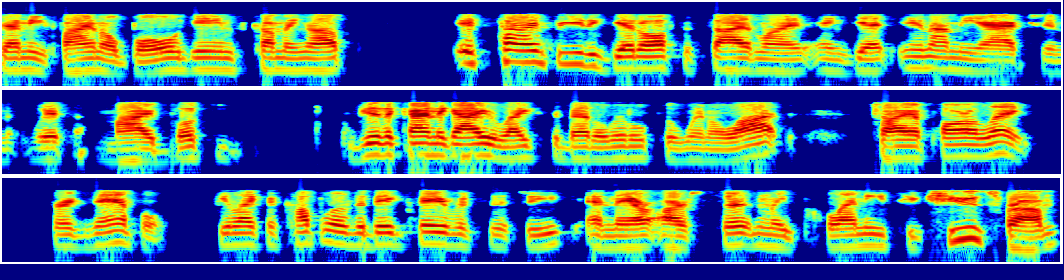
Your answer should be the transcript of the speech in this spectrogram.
semifinal bowl games coming up. It's time for you to get off the sideline and get in on the action with MyBookie. If you're the kind of guy who likes to bet a little to win a lot, try a parlay. For example, if you like a couple of the big favorites this week, and there are certainly plenty to choose from,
